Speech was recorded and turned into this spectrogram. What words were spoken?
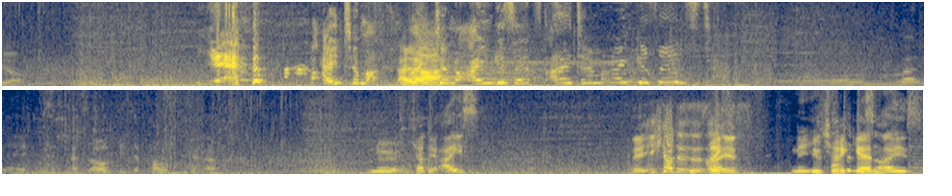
Ja. Yeah! Item, Alter! Item eingesetzt! Item eingesetzt! Oh Mann, ey. Hast du auch diese Faust gehabt? Nö, ich hatte Eis. Nee, ich hatte das Eis. Nee, ich hatte das Eis.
